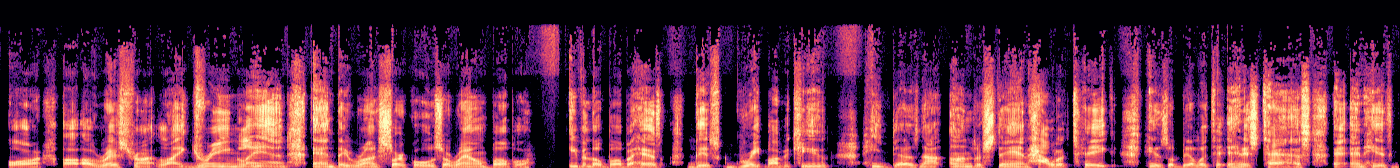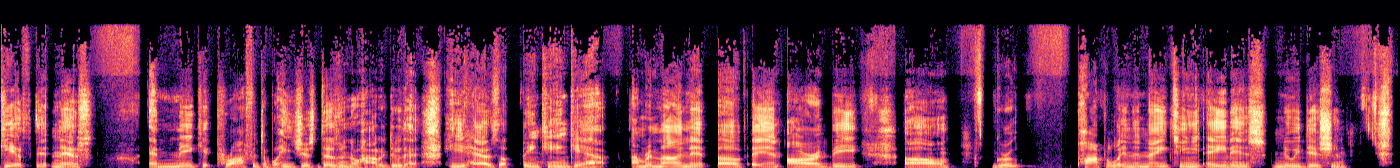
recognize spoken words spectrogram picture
or a, restaurant like Dreamland, and they run circles around Bubba. Even though Bubba has this great barbecue, he does not understand how to take his ability and his task and, and his giftedness and make it profitable. He just doesn't know how to do that. He has a thinking gap. I'm reminded of an R&B um, group, popular in the 1980s, New Edition.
